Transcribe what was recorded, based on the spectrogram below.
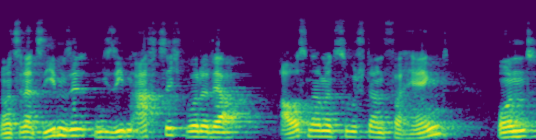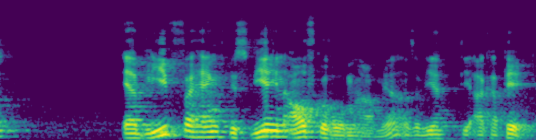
1987 wurde der Ausnahmezustand verhängt und er blieb verhängt, bis wir ihn aufgehoben haben, ja? also wir, die AKP.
